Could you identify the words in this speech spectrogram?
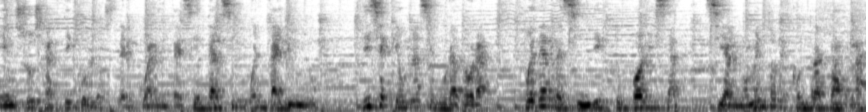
en sus artículos del 47 al 51, dice que una aseguradora puede rescindir tu póliza si al momento de contratarla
